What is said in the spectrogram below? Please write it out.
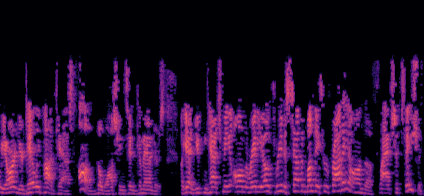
We are your daily podcast of the Washington Commanders. Again, you can catch me on the radio 3 to 7 Monday through Friday on the flagship station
